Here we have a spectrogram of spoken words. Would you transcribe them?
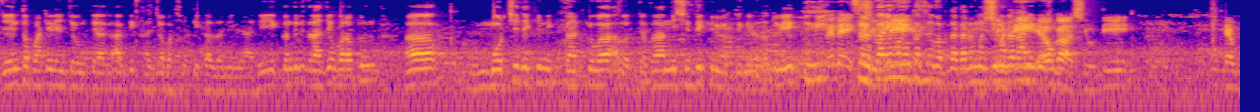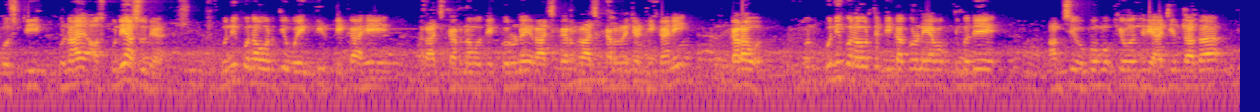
जयंत पाटील यांच्यावरती अग- अगदी खालच्या भाषेत टीका झालेली आहे. एकंदरीत राज्यभरातून मोर्चे देखील निघतात किंवा त्याचा निषेध देखील व्यक्त केला जातो. एक तुम्ही सहकारी म्हणून कसं बघता? कारण शेवटी त्या गोष्टी कुणा कुणी असू द्या. कुणी कुणावरती वैयक्तिक टीका हे राजकारणामध्ये करू नये. राजकारण राजकारणाच्या ठिकाणी करावं. पण कुणी कुणावरती टीका करू नये या बाबतीमध्ये आमचे उपमुख्यमंत्री अजितदादा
